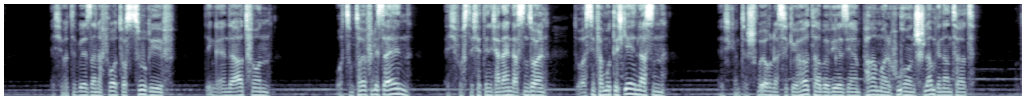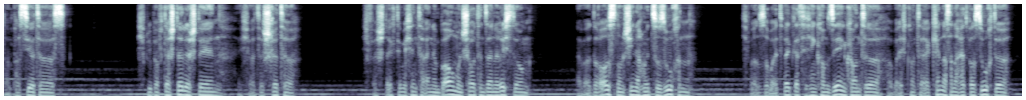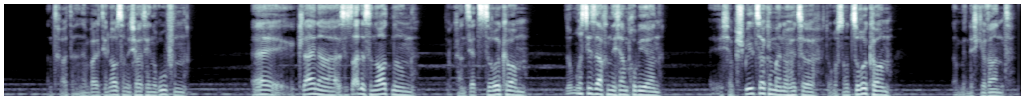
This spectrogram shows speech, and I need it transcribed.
Ich hörte, wie er seiner Frau etwas zurief. Dinge in der Art von Wo zum Teufel ist er hin? Ich wusste, ich hätte ihn nicht allein lassen sollen. Du hast ihn vermutlich gehen lassen. Ich könnte schwören, dass ich gehört habe, wie er sie ein paar Mal Hure und Schlamm genannt hat. Und dann passierte es. Ich blieb auf der Stelle stehen. Ich hörte Schritte. Ich versteckte mich hinter einem Baum und schaute in seine Richtung. Er war draußen und schien nach mir zu suchen. Ich war so weit weg, dass ich ihn kaum sehen konnte, aber ich konnte erkennen, dass er nach etwas suchte. Dann trat er in den Wald hinaus und ich hörte ihn rufen. Hey, Kleiner, es ist alles in Ordnung. Du kannst jetzt zurückkommen. Du musst die Sachen nicht anprobieren. Ich habe Spielzeug in meiner Hütte. Du musst nur zurückkommen. Dann bin ich gerannt.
